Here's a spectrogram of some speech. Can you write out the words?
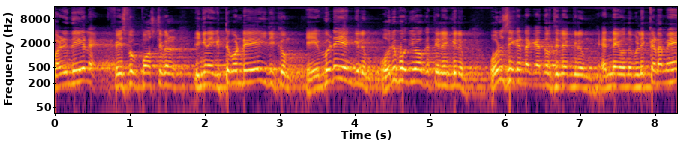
വഴിനീളെ ഫേസ്ബുക്ക് പോസ്റ്റുകൾ ഇങ്ങനെ ഇട്ടുകൊണ്ടേയിരിക്കും. എവിടെയെങ്കിലും ഒരു പൊതുയോഗത്തിലെങ്കിലും ഒരു സ്വീകരണ കേന്ദ്രത്തിലെങ്കിലും എന്നെ ഒന്ന് വിളിക്കണമേ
